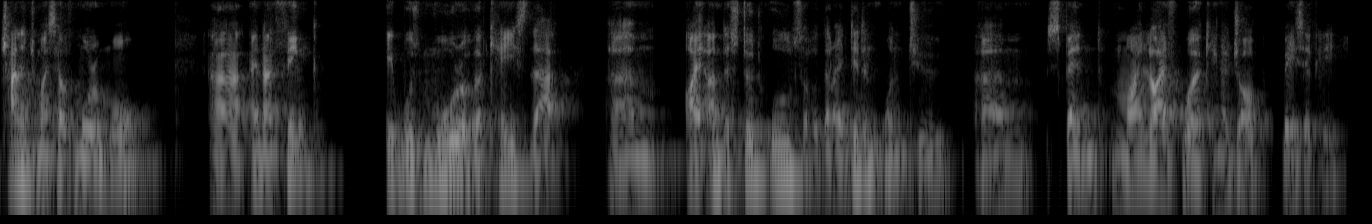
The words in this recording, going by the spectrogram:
challenge myself more and more. Uh, and I think it was more of a case that um, I understood also that I didn't want to um, spend my life working a job, basically.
